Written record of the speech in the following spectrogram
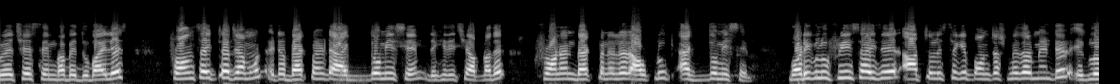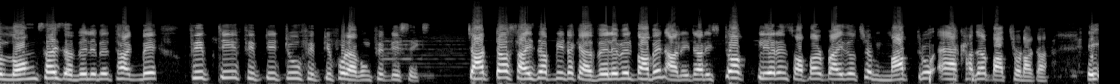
রয়েছে সেম ভাবে দুবাই লেস ফ্রন্ট সাইডটা যেমন, এটা ব্যাক প্যানেলটা একদমই সেম দেখিয়ে দিচ্ছি আপনাদের। ফ্রন্ট অ্যান্ড ব্যাক প্যানেলের আউটলুক একদমই সেম বডিগুলো ফ্রি সাইজের আটচল্লিশ থেকে পঞ্চাশ মেজারমেন্টের এগুলো লং সাইজ অ্যাভেলেবেল থাকবে fifty fifty two fifty four এবং ফিফটি সিক্স চারটা সাইজ আপনি এটাকে অ্যাভেলেবেল পাবেন আর এটার স্টক ক্লিয়ারেন্স অফার প্রাইস হচ্ছে মাত্র এক হাজার পাঁচশো টাকা। এই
